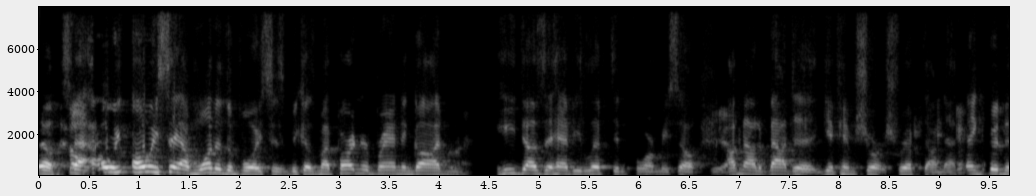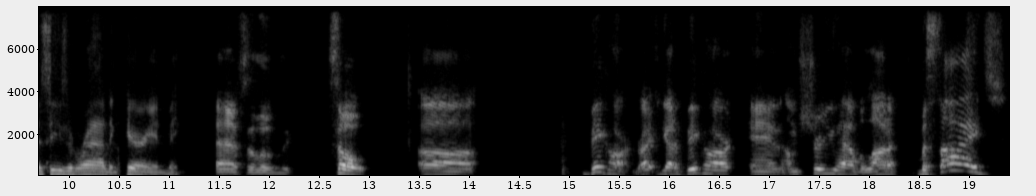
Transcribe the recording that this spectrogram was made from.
No, so I always, always say I'm one of the voices because my partner Brandon Gaudin, he does the heavy lifting for me. So yeah. I'm not about to give him short shrift on that. Thank goodness he's around and carrying me. Absolutely. So uh big heart, right? You got a big heart, and I'm sure you have a lot of besides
